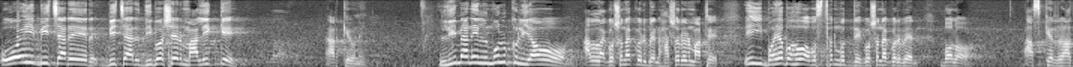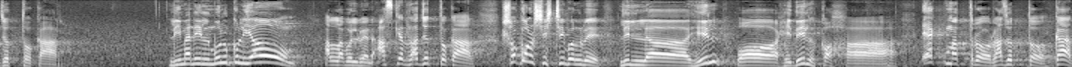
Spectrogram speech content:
ওই বিচারের, বিচার দিবসের মালিককে আর কেউ নেই। লিমানিল মুলকুল ইয়াওম আল্লাহ ঘোষণা করবেন হাসরের মাঠে। এই ভয়াবহ অবস্থার মধ্যে ঘোষণা করবেন, বলো, আজকের রাজত্ব কার? লিমানিল মুলকুল ইয়াওম আল্লাহ বলবেন, আজকের রাজত্ব কার? সকল সৃষ্টি বলবে, লিল্লাহিল ওয়াহিদিল কহার। একমাত্র রাজত্ব কার?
